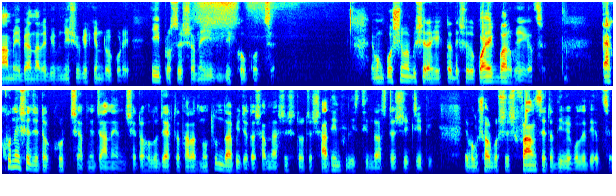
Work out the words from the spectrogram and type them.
নামে, ব্যানারে, বিভিন্ন ইস্যুকে কেন্দ্র করে এই প্রসেশন এই বিক্ষোভ হচ্ছে। এবং পশ্চিমা বিশ্বের এক একটা দেশে কয়েকবার হয়ে গেছে। এখন এসে যেটা ঘটছে, আপনি জানেন, সেটা হলো যে একটা তারা নতুন দাবি যেটা সামনে আসছে, সেটা হচ্ছে স্বাধীন ফিলিস্তিন রাষ্ট্রের স্বীকৃতি এবং সর্বশেষ ফ্রান্স এটা দিবে বলে দিয়েছে।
